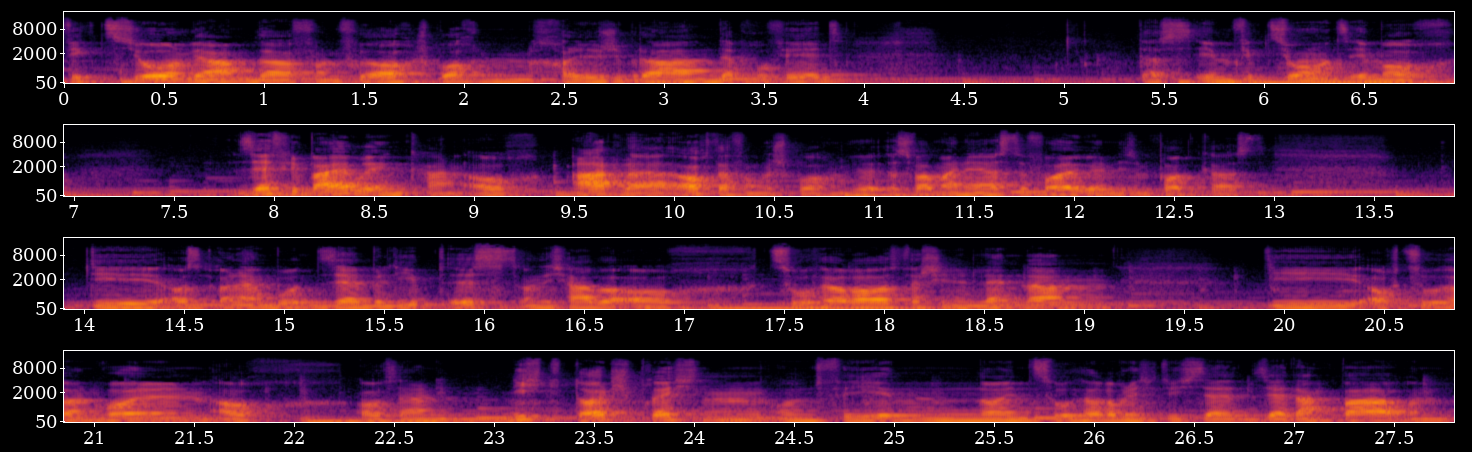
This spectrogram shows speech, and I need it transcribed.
Fiktion, wir haben da von früher auch gesprochen, Khalil Gibran, der Prophet, dass eben Fiktion uns eben auch sehr viel beibringen kann. Auch Adler hat auch davon gesprochen. Das war meine erste Folge in diesem Podcast, die aus irgendeinem Grund sehr beliebt ist und ich habe auch Zuhörer aus verschiedenen Ländern, die auch zuhören wollen, auch aus Ländern, die nicht Deutsch sprechen und für jeden neuen Zuhörer bin ich natürlich sehr, sehr dankbar und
